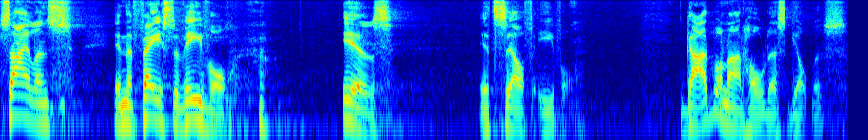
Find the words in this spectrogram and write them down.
Silence in the face of evil is itself evil. God will not hold us guiltless.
